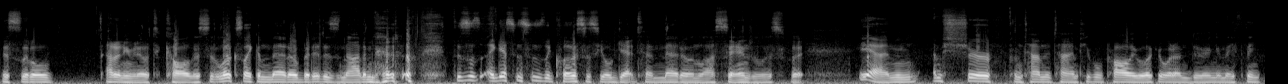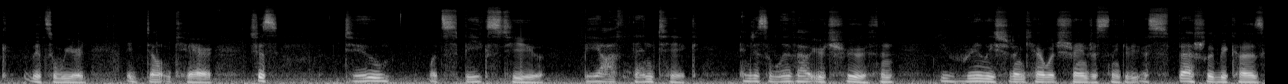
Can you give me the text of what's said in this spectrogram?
this little I don't even know what to call this. It looks like a meadow, but it is not a meadow. this is, I guess, this is the closest you'll get to a meadow in Los Angeles. But yeah, I mean, I'm sure from time to time people probably look at what I'm doing and they think it's weird. I don't care. Just do what speaks to you. Be authentic, and just live out your truth. And you really shouldn't care what strangers think of you, especially because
